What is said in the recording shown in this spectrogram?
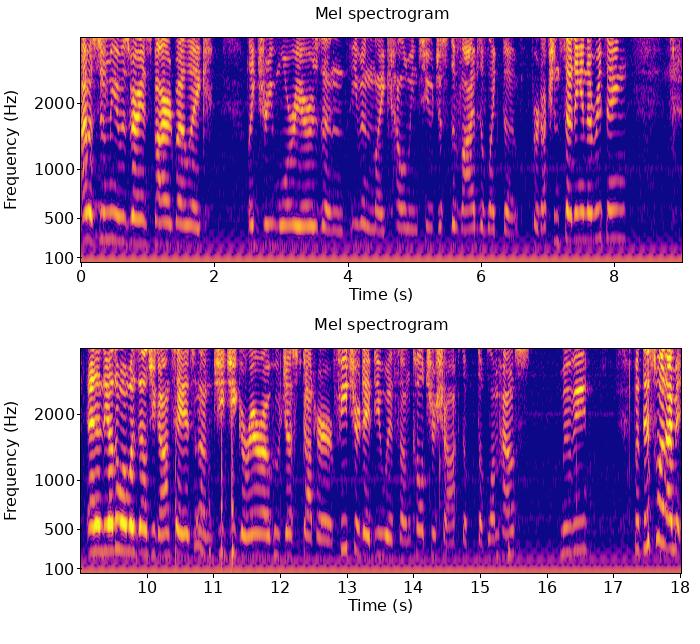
I'm assuming it was very inspired by like, like Dream Warriors and even like Halloween 2, just the vibes of like the production setting and everything. And then the other one was El Gigante. It's um, Gigi Guerrero who just got her feature debut with um, Culture Shock, the the Blumhouse movie. But this one, I mean,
